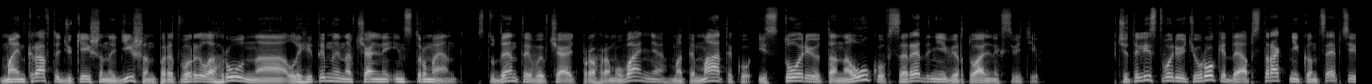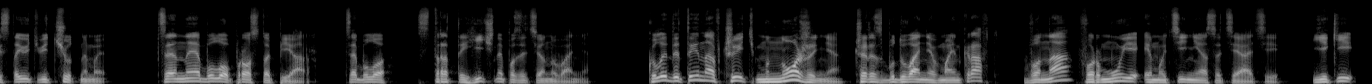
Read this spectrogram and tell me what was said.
Minecraft Education Edition перетворила гру на легітимний навчальний інструмент. Студенти вивчають програмування, математику, історію та науку всередині віртуальних світів. Вчителі створюють уроки, де абстрактні концепції стають відчутними. Це не було просто піар, це було стратегічне позиціонування. Коли дитина вчить множення через будування в Майнкрафт, вона формує емоційні асоціації, які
